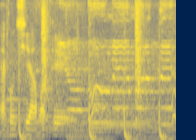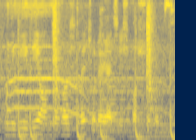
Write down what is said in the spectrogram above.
এখন সে আমাকে নিভিয়ে দিয়ে অন্ধকার সাথে চলে গেছে স্পর্শ করতে।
